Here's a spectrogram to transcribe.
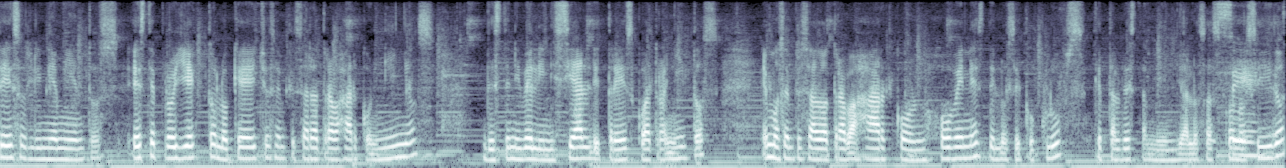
esos lineamientos, este proyecto lo que ha hecho es empezar a trabajar con niños de este nivel inicial de 3, 4 añitos. Hemos empezado a trabajar con jóvenes de los ecoclubs, que tal vez también ya los has conocido,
